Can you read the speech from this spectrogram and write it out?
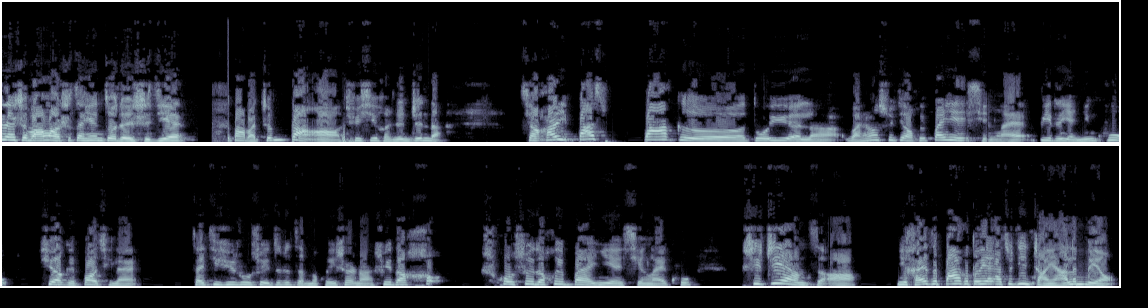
现在是王老师在线坐诊时间，爸爸真棒啊，学习很认真的。小孩八八个多月了，晚上睡觉会半夜醒来，闭着眼睛哭，需要给抱起来，再继续入睡，这是怎么回事呢？睡到后或睡到会半夜醒来哭，是这样子啊？你孩子八个多月，最近长牙了没有？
